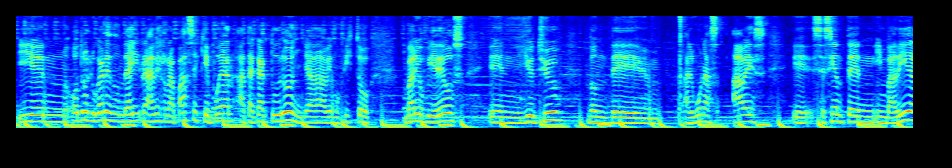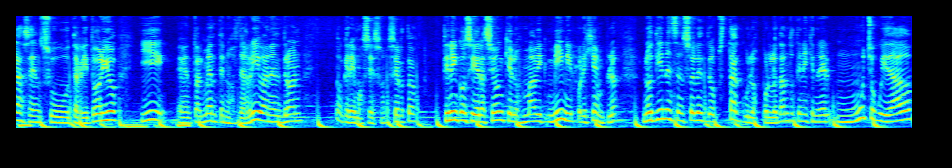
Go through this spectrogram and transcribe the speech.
y en otros lugares donde hay aves rapaces que puedan atacar tu dron. Ya hemos visto varios videos en YouTube donde algunas aves eh, se sienten invadidas en su territorio y eventualmente nos derriban el dron no queremos eso, ¿no es cierto? Tiene en consideración que los Mavic Mini, por ejemplo, no tienen sensores de obstáculos, por lo tanto tienes que tener mucho cuidado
